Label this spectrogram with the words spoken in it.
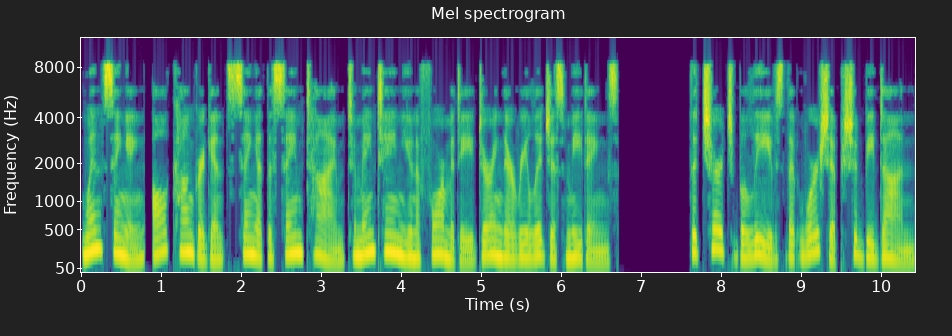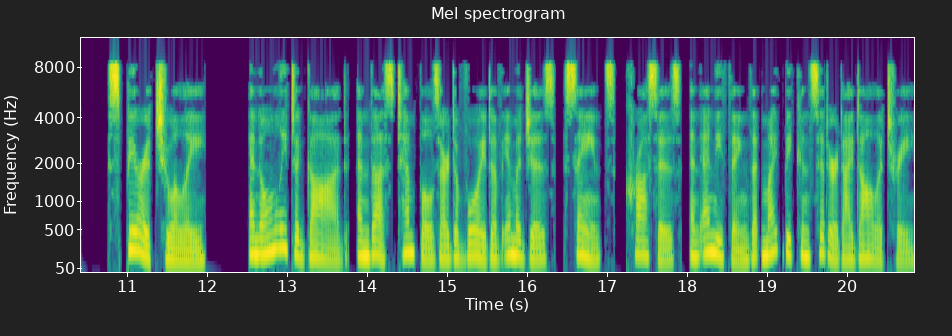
When singing, all congregants sing at the same time to maintain uniformity during their religious meetings. The Church believes that worship should be done spiritually and only to God, and thus temples are devoid of images, saints, crosses, and anything that might be considered idolatry.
